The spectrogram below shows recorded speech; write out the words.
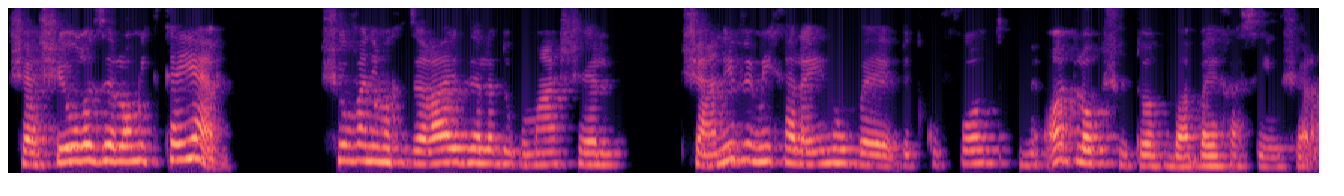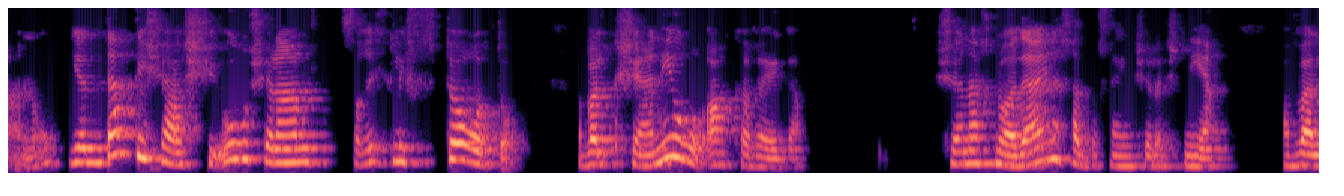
שהשיעור הזה לא מתקיים. שוב אני מחזירה את זה לדוגמה של כשאני ומיכאל היינו בתקופות מאוד לא פשוטות ביחסים שלנו, ידעתי שהשיעור שלנו צריך לפתור אותו, אבל כשאני רואה כרגע שאנחנו עדיין אחד בחיים של השנייה אבל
